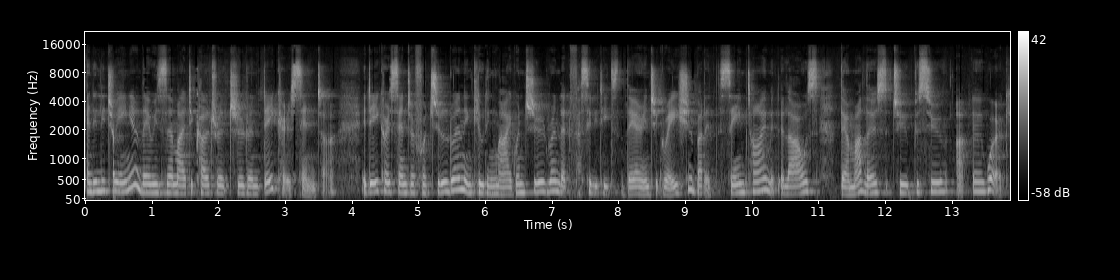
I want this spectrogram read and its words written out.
And in Lithuania, there is a multicultural children daycare center, a daycare center for children, including migrant children, that facilitates their integration, but at the same time, it allows their mothers to pursue uh, uh, work.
